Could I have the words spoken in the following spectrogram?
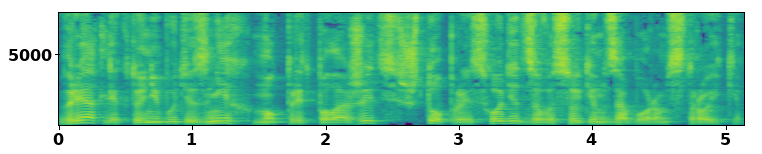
Вряд ли кто-нибудь из них мог предположить, что происходит за высоким забором стройки.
